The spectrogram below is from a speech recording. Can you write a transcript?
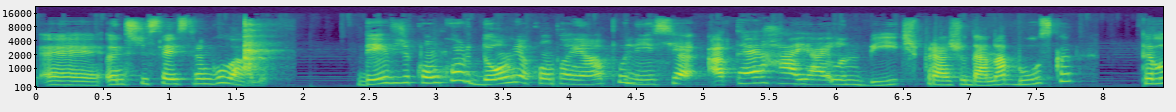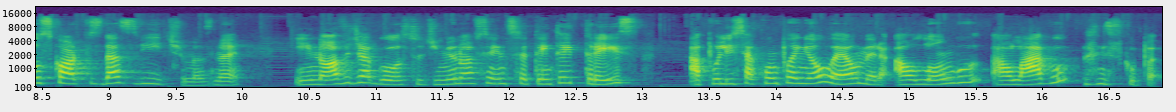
é, antes de ser estrangulado. David concordou em acompanhar a polícia até High Island Beach para ajudar na busca pelos corpos das vítimas, né? Em 9 de agosto de 1973, a polícia acompanhou Elmer ao longo ao lago, desculpa,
